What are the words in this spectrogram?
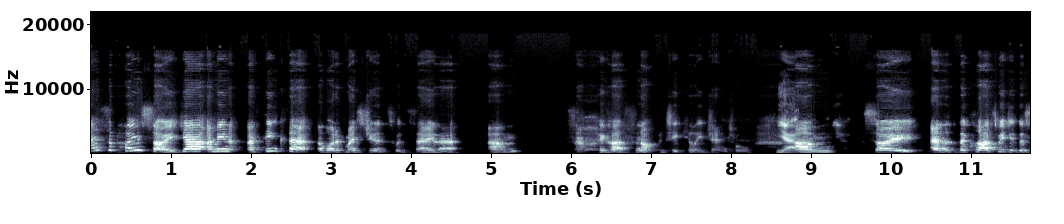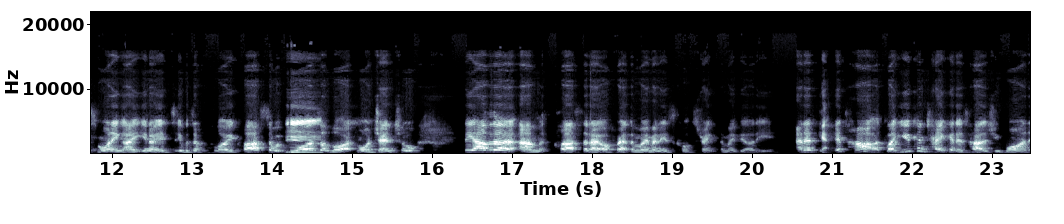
I suppose so. Yeah, I mean, I think that a lot of my students would say that um, is not particularly gentle. Yeah. Um, so, and the class we did this morning, I, you know, it's it was a flow class, so it was a lot more gentle. The other um, class that I offer at the moment is called Strength and Mobility, and it's Yeah. it's hard. Like you can take it as hard as you want,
